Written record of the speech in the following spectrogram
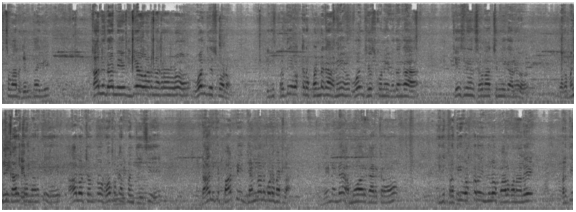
ఉత్సవాలు జరుగుతాయి. కానీ దాన్ని విజయవాడ నగరంలో ఓన్ చేసుకోవడం. ఇది ప్రతి ఒక్కరి పండగ అని ఓన్ చేసుకునే విధంగా కేసినేని శివనాథ్ చిన్ని గారు ఒక మంచి కార్యక్రమానికి ఆలోచనతో రూపకల్పన చేసి దానికి పార్టీ జెండాను కూడా పెట్టాల. ఏంటంటే అమ్మవారి కార్యక్రమం. ఇది ప్రతి ఒక్కరూ ఇందులో పాల్గొనాలి. ప్రతి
